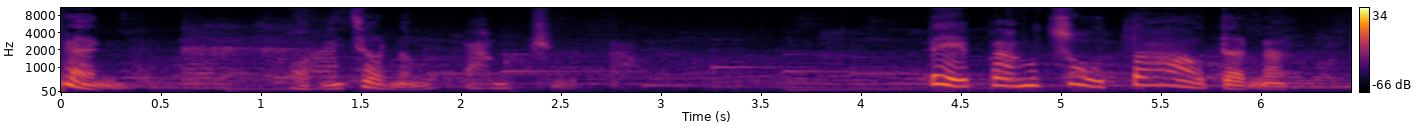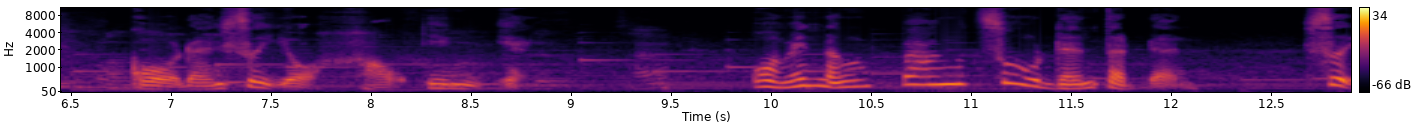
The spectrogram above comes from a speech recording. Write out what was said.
人，我们就能帮助到；被帮助到的呢，果然是有好姻缘。我们能帮助人的人是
